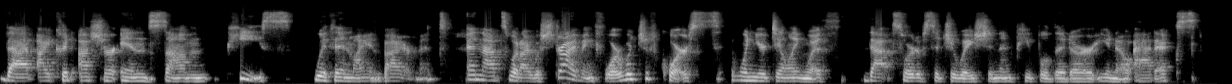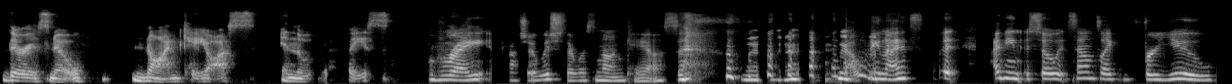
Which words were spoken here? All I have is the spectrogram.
that I could usher in some peace within my environment. And that's what I was striving for, which, of course, when you're dealing with that sort of situation and people that are, you know, addicts, there is no non chaos in the place. Right. Gosh, I wish there was non chaos. mm-hmm. that would be nice. But I mean, so it sounds like for you,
